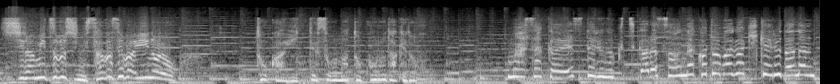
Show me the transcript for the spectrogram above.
しらみつぶしに探せばいいのよ。とか言ってそうなところだけど。まさかエステルの口からそんな言葉が聞けるだなんて。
